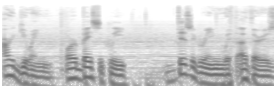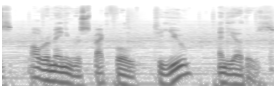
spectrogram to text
arguing, or basically disagreeing with others while remaining respectful to you and the others.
